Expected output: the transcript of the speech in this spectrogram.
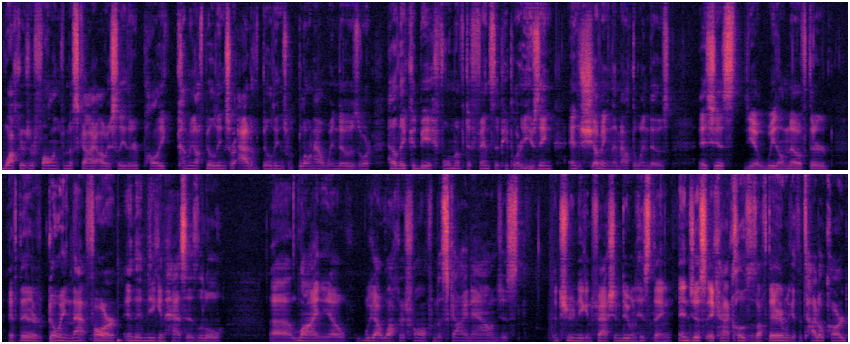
walkers are falling from the sky. Obviously, they're probably coming off buildings or out of buildings with blown out windows, or hell, they could be a form of defense that people are using and shoving them out the windows. It's just you know we don't know if they're if they're going that far. And then Negan has his little uh, line, you know, we got walkers falling from the sky now, and just in true Negan fashion doing his thing. And just it kind of closes off there, and we get the title card.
